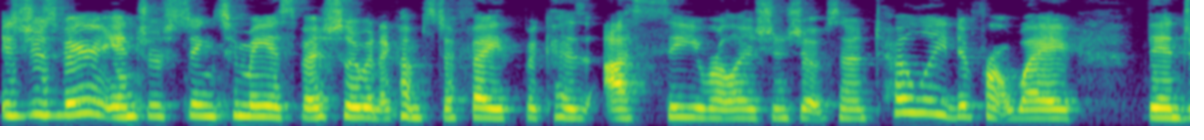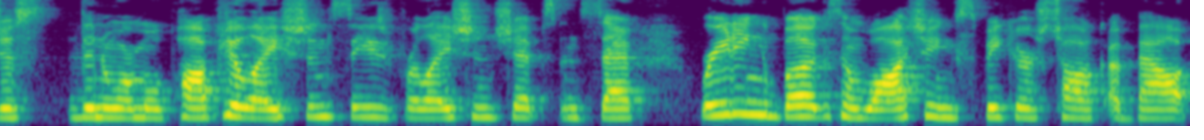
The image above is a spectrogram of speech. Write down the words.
it's just very interesting to me, especially when it comes to faith, because I see relationships in a totally different way than just the normal population sees relationships. And so, reading books and watching speakers talk about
